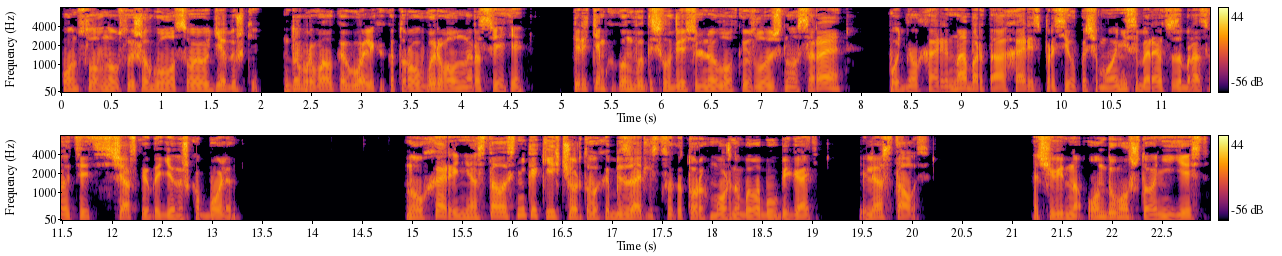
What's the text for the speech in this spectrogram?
Он словно услышал голос своего дедушки, доброго алкоголика, которого вырвало на рассвете. Перед тем, как он вытащил весельную лодку из лодочного сарая, поднял Харри на борт, а Харри спросил, почему они собираются забрасывать сеть сейчас, когда дедушка болен. Но у Харри не осталось никаких чертовых обязательств, от которых можно было бы убегать. Или осталось? Очевидно, он думал, что они есть.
